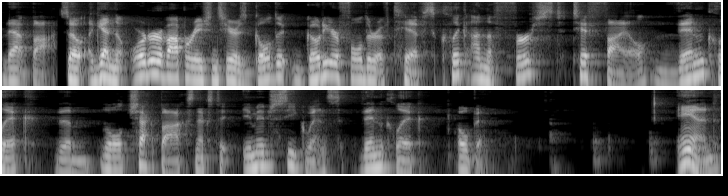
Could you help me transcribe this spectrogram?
that box. So again, the order of operations here is go to, go to your folder of TIFFs, click on the first TIFF file, then click the little checkbox next to image sequence, then click open. And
